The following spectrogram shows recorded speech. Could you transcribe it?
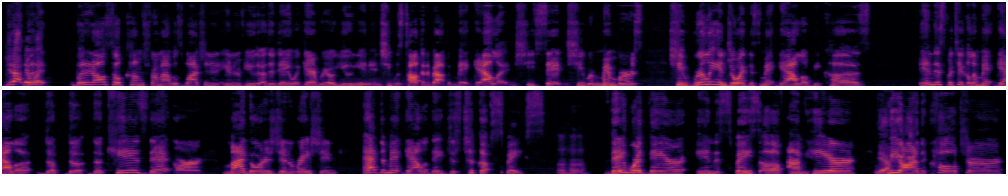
Get out their but way. it, but it also comes from i was watching an interview the other day with gabrielle union and she was talking about the met gala and she said she remembers she really enjoyed this met gala because in this particular met gala the the the kids that are my daughter's generation at the Met Gala, they just took up space. Mm-hmm. They were there in the space of I'm here. Yeah. We are the culture.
